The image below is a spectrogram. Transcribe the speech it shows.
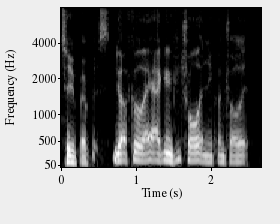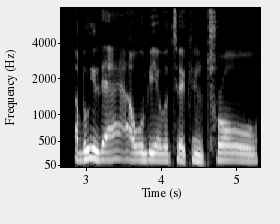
to your purpose. Do I feel like I can control it? Can you control it? I believe that I will be able to control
